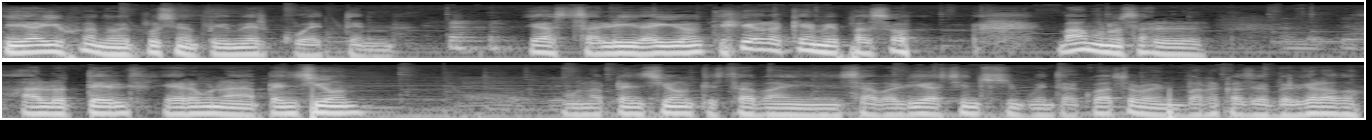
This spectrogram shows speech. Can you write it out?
Y ahí cuando me puse mi primer cohete, ya salí de ahí, ¿y ahora qué me pasó? Vámonos al, al hotel, era una pensión una pensión que estaba en Zabalía 154 en Barracas de Belgrado,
